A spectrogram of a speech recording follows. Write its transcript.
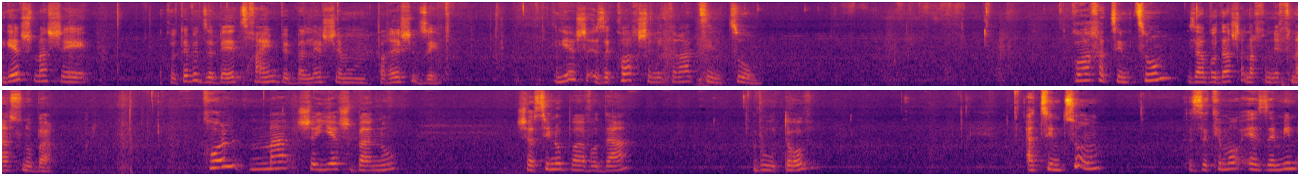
יש מה ש... הוא כותב את זה בעץ חיים ובלשם, הוא מפרש את זה. יש איזה כוח שנקרא צמצום. כוח הצמצום זה עבודה שאנחנו נכנסנו בה. כל מה שיש בנו, שעשינו פה עבודה, והוא טוב, הצמצום זה כמו איזה מין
